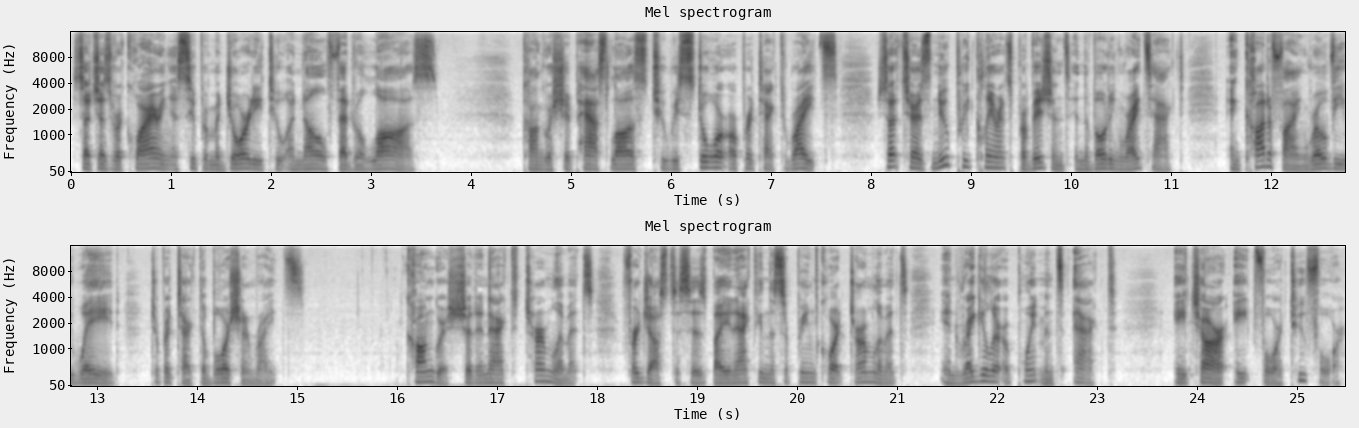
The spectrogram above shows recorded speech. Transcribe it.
such as requiring a supermajority to annul federal laws. Congress should pass laws to restore or protect rights such as new preclearance provisions in the Voting Rights Act and codifying Roe v. Wade to protect abortion rights. Congress should enact term limits for justices by enacting the Supreme Court Term Limits and Regular Appointments Act, H.R. 8424,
